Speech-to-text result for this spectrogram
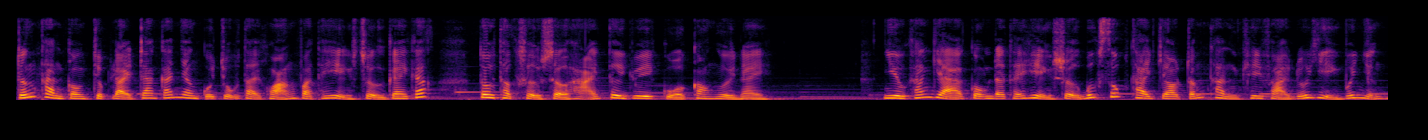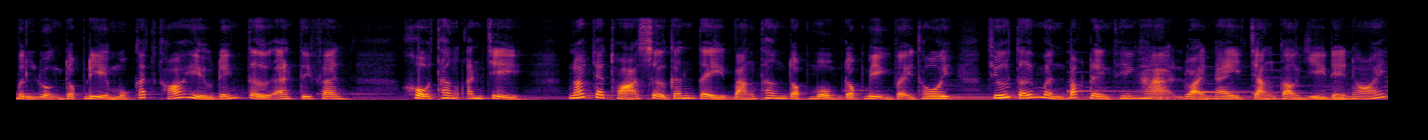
Trấn Thành còn chụp lại trang cá nhân của chủ tài khoản và thể hiện sự gay gắt. Tôi thật sự sợ hãi tư duy của con người này. Nhiều khán giả cũng đã thể hiện sự bức xúc thay cho Trấn Thành khi phải đối diện với những bình luận độc địa một cách khó hiểu đến từ anti-fan. Khổ thân anh chị, nói cho thỏa sự ganh tị bản thân độc mồm độc miệng vậy thôi, chứ tới mình bắt đền thiên hạ loại này chẳng còn gì để nói.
